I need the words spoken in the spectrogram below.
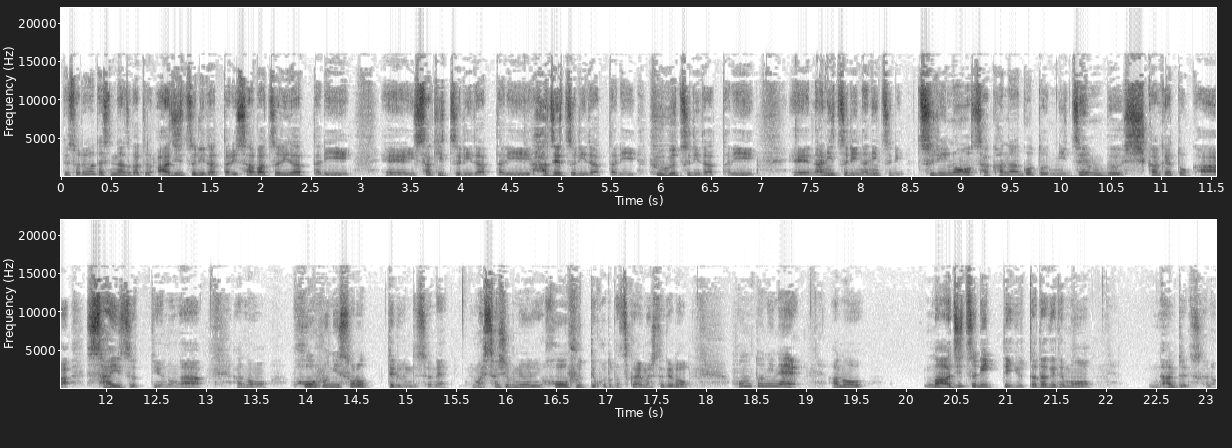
で、それはですね、なぜかというと、アジ釣りだったり、サバ釣りだったり、えー、イサキ釣りだったり、ハゼ釣りだったり、フグ釣りだったり、えー、何釣り何釣り、釣りの魚ごとに全部仕掛けとかサイズっていうのが、あの、豊富に揃ってるんですよね。まあ、久しぶりに豊富っていう言葉使いましたけど、本当にね、あの、まあ、アジ釣りって言っただけでも、なんていうんですかね、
